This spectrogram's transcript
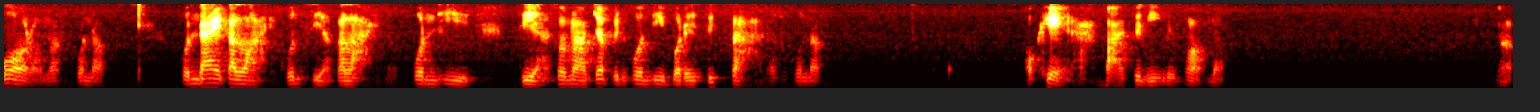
บ่หรอกเนาะทุกคนเนาะคนได้ก็หลายคนเสียก็หลายเนาะคนที่เสียส่วนมากจะเป็นคนที่บ่ได้ศึกษาเนาะทุกคนเนาะโอเคอะบายขึ้นอีกหนึ่งรอบเนาะเนาะ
